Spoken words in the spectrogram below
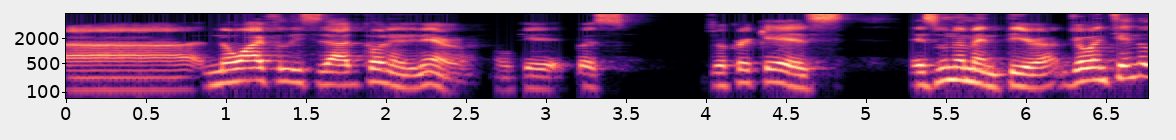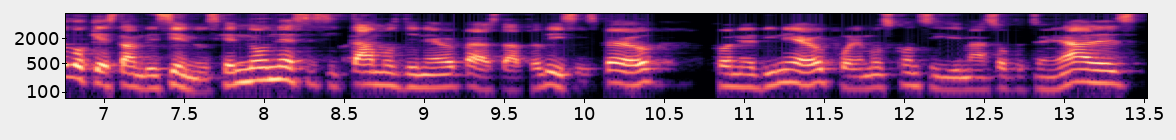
uh, no hay felicidad con el dinero, ¿ok? Pues yo creo que es, es una mentira. Yo entiendo lo que están diciendo, es que no necesitamos dinero para estar felices, pero con el dinero podemos conseguir más oportunidades,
